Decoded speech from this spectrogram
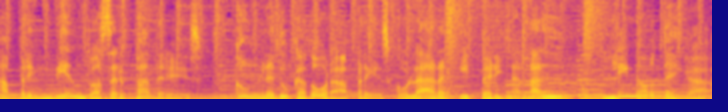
Aprendiendo a ser padres con la educadora preescolar y perinatal Lina Ortega.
